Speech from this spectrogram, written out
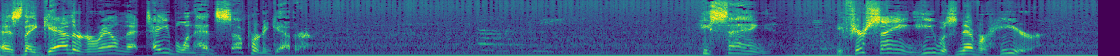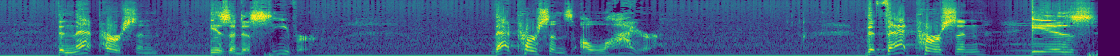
as they gathered around that table and had supper together. He's saying, if you're saying he was never here, then that person is a deceiver. That person's a liar. That that person is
